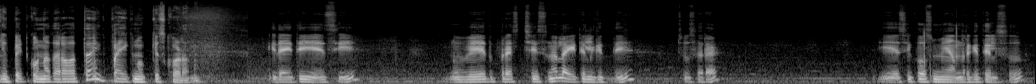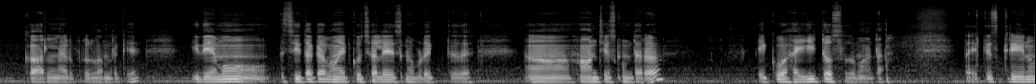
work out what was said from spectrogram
ఇది పెట్టుకున్న తర్వాత ఇది పైకి నొక్కేసుకోవడం. ఇదైతే ఏసీ నువ్వేది ప్రెస్ చేసినా లైట్ వెలిగిద్ది. చూసారా? ఏసీ కోసం మీ అందరికీ తెలుసు. కార్లు నడిపే అందరికీ ఇదేమో శీతాకాలం ఎక్కువ చలి వేసినప్పుడు ఎక్కుతుంది ఆన్ చేసుకుంటారు. ఎక్కువ హైట్ వస్తుంది అన్నమాట అయితే స్క్రీను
